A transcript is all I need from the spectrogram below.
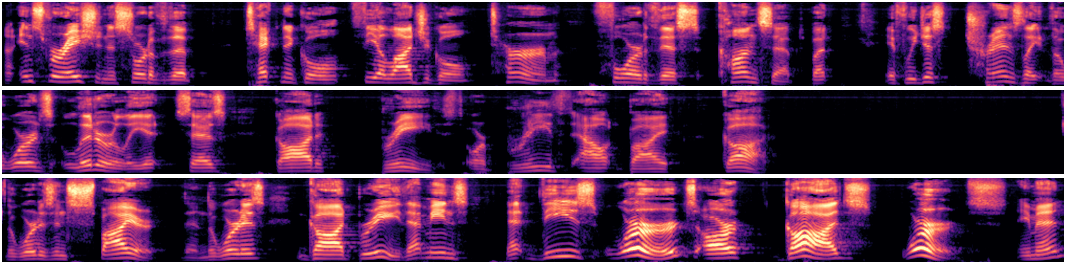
Now, inspiration is sort of the technical theological term for this concept, but if we just translate the words literally, it says God breathed or breathed out by God. The word is inspired, then. The word is God breathed. That means that these words are God's words. Amen?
